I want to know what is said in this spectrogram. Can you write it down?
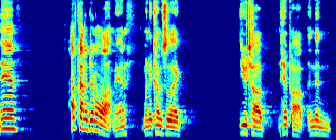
man, I've kind of done a lot, man, when it comes to like Utah hip hop, and then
